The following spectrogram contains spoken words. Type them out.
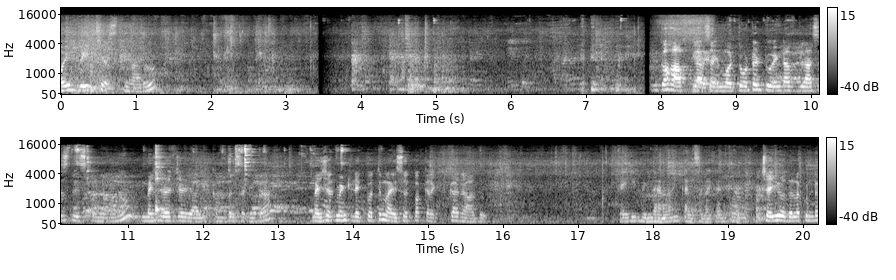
ఆయిల్ వెయిట్ చేస్తున్నారు. ఇంకా హాఫ్ గ్లాస్ అండి. Total two and half glasses తీసుకున్నాను. మెజర్ చేయాలి కంపల్సరీగా. మెజర్మెంట్ లేకపోతే మైసూర్ పాక్ కరెక్ట్గా రాదు. చెయ్యి చెయ్యి వదలకుండా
